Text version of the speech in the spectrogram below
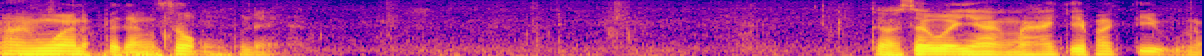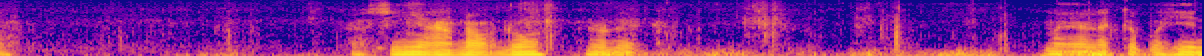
มางวนน่ะไปทางส่งพุ่นแหละแต่เสื้อวยางมาให้เก็บพักติวเนาะสิยางเราะลงนั่นแหละมาแล้วก็บ่เห็น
